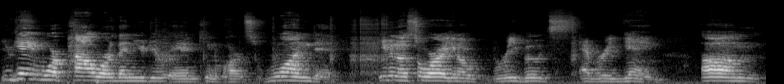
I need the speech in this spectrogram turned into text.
You gain more power than you do in Kingdom Hearts 1 did. Even though Sora, you know, reboots every game. Um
